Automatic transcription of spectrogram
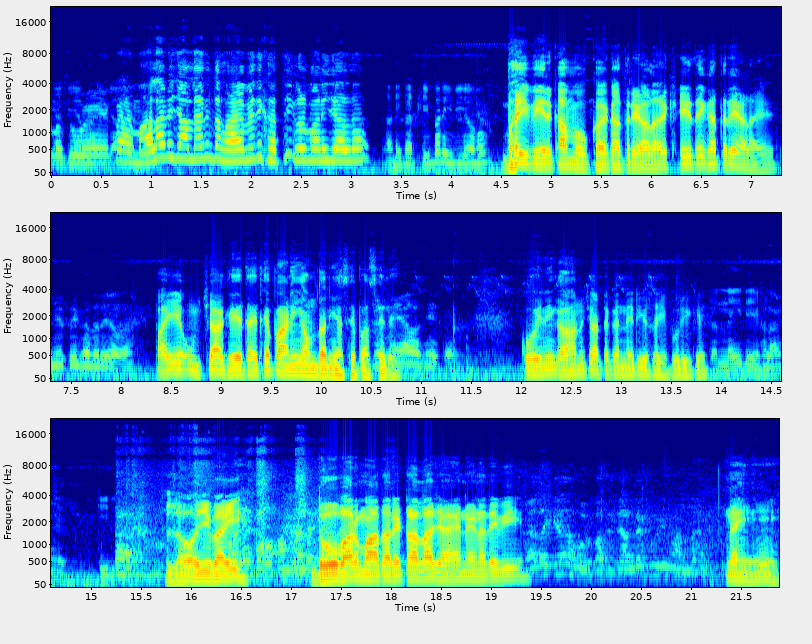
ਮਸੂਏ ਭੈ ਮਾਲਾ ਵੀ ਚੱਲਦਾ ਇਹਨੂੰ ਦਿਖਾਇਆ ਮੇਰੀ ਖੱਤੀ ਕੋਲ ਪਾਣੀ ਚੱਲਦਾ। ਸਾਡੀ ਖੱਤੀ ਭਰੀ ਵੀ ਉਹ। ਭਾਈ ਫੇਰ ਕੰਮ ਔਖਾ ਹੈ ਖਤਰੇ ਵਾਲਾ ਹੈ ਖੇਤ ਖਤਰੇ ਵਾਲਾ ਹੈ। ਖੇਤੇ ਖਤਰੇ ਵਾਲਾ। ਭਾਈ ਇਹ ਉੱਚਾ ਖੇਤ ਹੈ ਇੱਥੇ ਪਾਣੀ ਆਉਂਦਾ ਨਹੀਂ ਆਸੇ ਪਾਸੇ ਤੇ ਕੋਈ ਨਹੀਂ ਗਾਹਾਂ ਨੂੰ ਝੱਟ ਗੰਨੇ ਦੀ ਸਹੀ ਪੂਰੀ ਕੇ। ਕੰਨੇ ਹੀ ਦੇਖ ਲਾਂਗੇ। ਕੀ ਲਓ ਜੀ ਭਾਈ ਦੋ ਵਾਰ ਮਾਤਾ ਦੇ ਟਰਾਲਾ ਜਾਇਆ ਨੈਣਾ ਦੇ ਵੀ। ਨਹੀਂ।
